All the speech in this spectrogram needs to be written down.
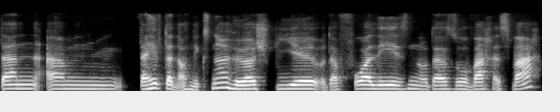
dann, ähm, da hilft dann auch nichts, ne? Hörspiel oder Vorlesen oder so, wach ist wach.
